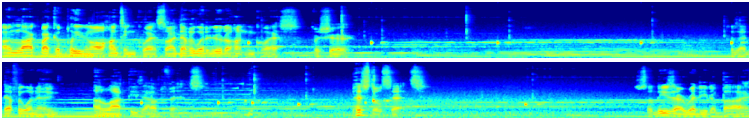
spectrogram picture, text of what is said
Unlocked by completing all hunting quests, so I definitely want to do the hunting quests for sure. Because I definitely want to unlock these outfits. Pistol sets. So these are ready to buy.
